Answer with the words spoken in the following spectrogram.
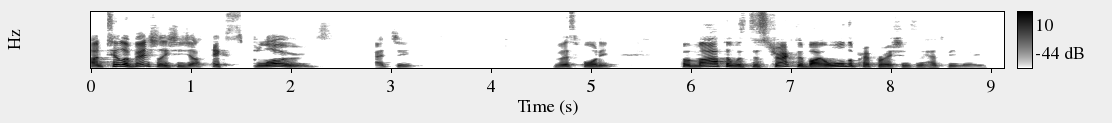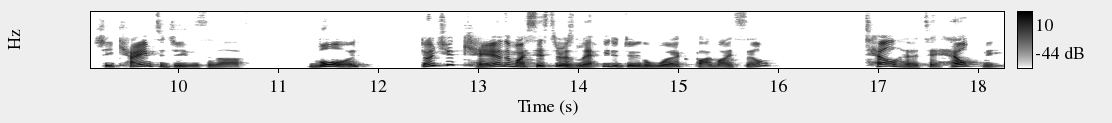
until eventually she just explodes at Jesus. Verse 40. But Martha was distracted by all the preparations that had to be made. She came to Jesus and asked, Lord, don't you care that my sister has left me to do the work by myself? Tell her to help me.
